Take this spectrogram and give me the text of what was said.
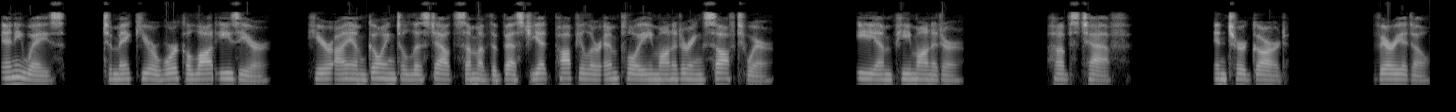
Anyways, to make your work a lot easier, here I am going to list out some of the best yet popular employee monitoring software. EMP Monitor Hubstaff Interguard Veriato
